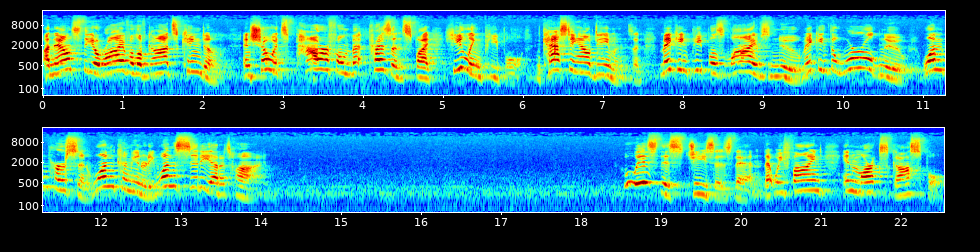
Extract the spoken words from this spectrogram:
Announce the arrival of God's kingdom and show its powerful presence by healing people and casting out demons and making people's lives new, making the world new, one person, one community, one city at a time. Who is this Jesus then that we find in Mark's gospel?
